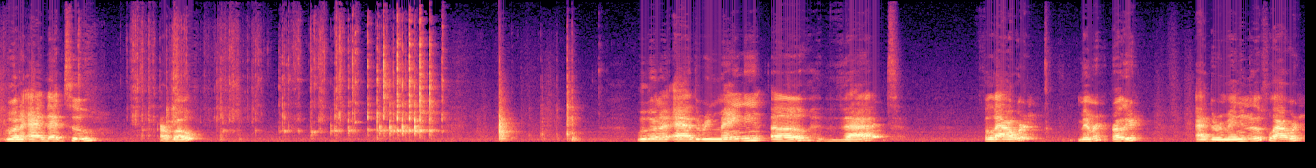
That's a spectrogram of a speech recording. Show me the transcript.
We're going to add that to our bowl. We're going to add the remaining of that flour. Remember earlier? Add the remaining of the flour.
